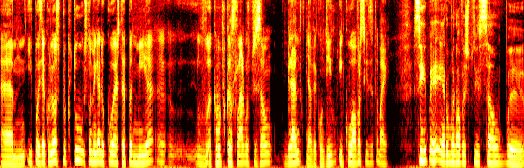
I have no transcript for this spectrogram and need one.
Um, e depois é curioso porque tu se não me engano com esta pandemia uh, acabou por cancelar uma exposição grande que tinha a ver contigo e com o Álvaro Cisa também Sim, é, era uma nova exposição, eh,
